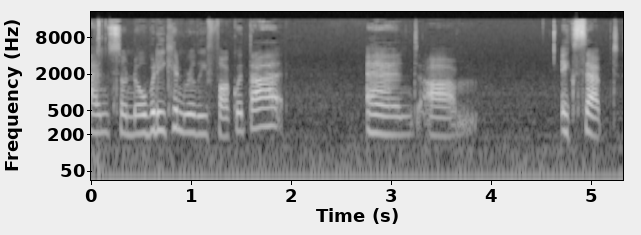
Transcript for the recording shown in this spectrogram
And so nobody can really fuck with that. And um, except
